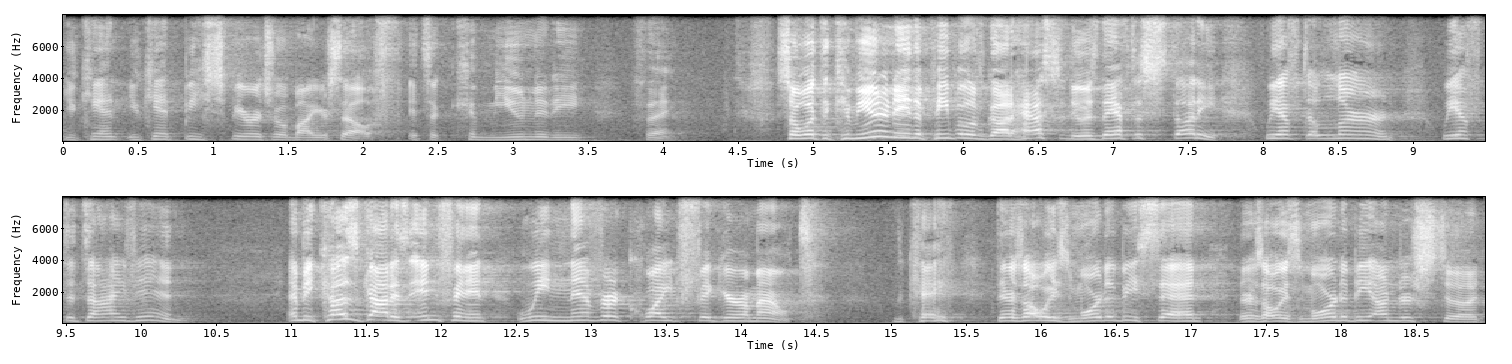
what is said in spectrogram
You can't, you can't be spiritual by yourself. It's a community thing. So, what the community, the people of God, has to do is they have to study. We have to learn. We have to dive in. And because God is infinite, we never quite figure him out. Okay? There's always more to be said. There's always more to be understood.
